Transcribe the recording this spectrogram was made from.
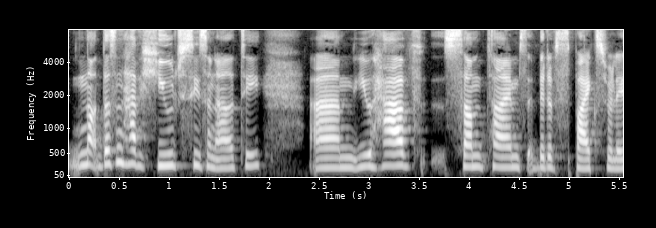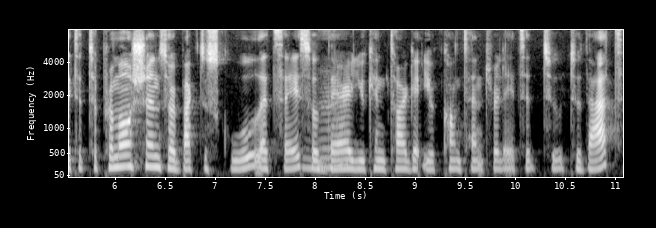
not doesn't have huge seasonality. Um, you have sometimes a bit of spikes related to promotions or back to school, let's say. So mm-hmm. there you can target your content related to to that.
